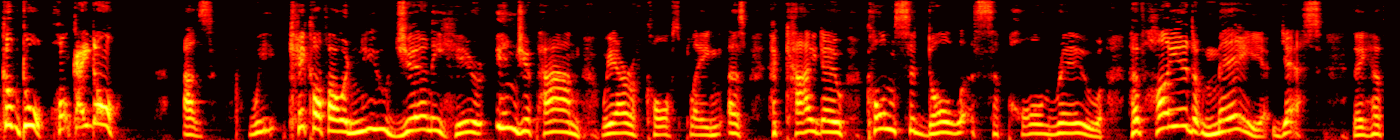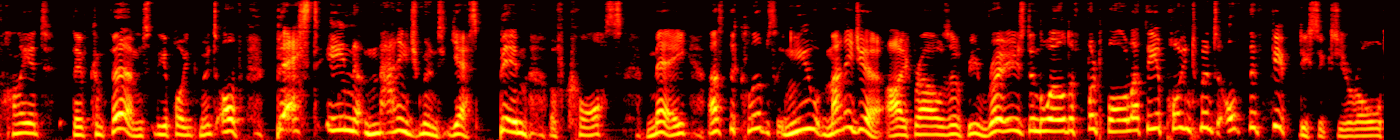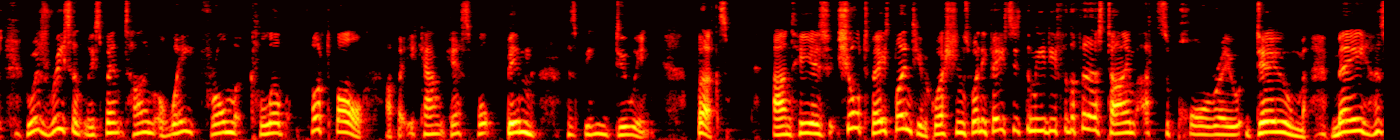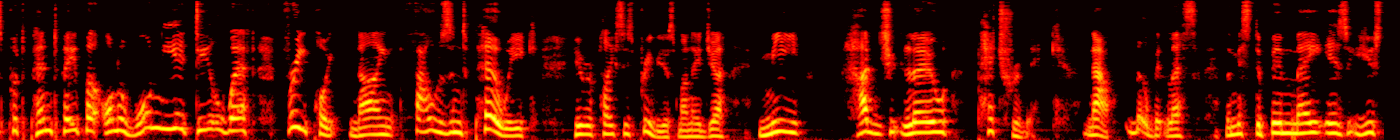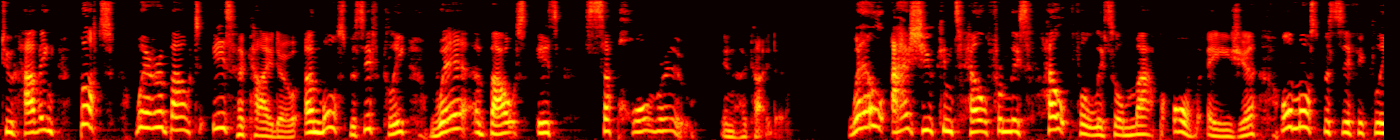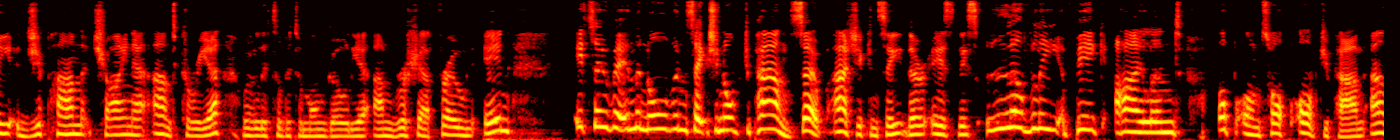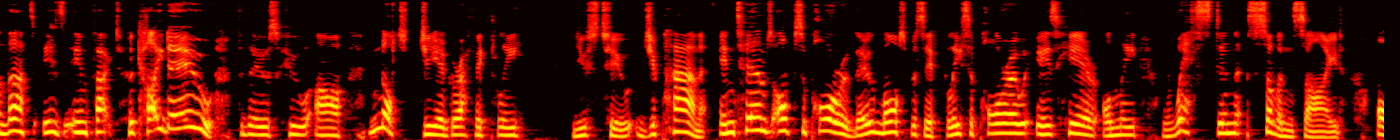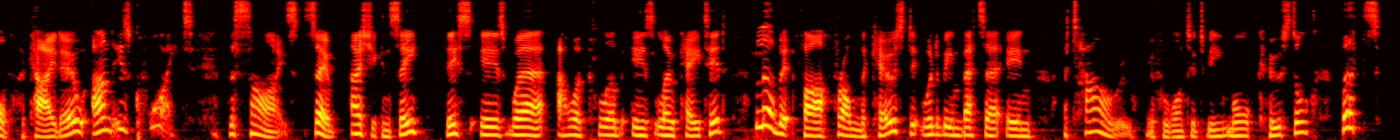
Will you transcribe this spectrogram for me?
Welcome to Hokkaido! As we kick off our new journey here in Japan, we are of course playing as Hokkaido Consadole Sapporo. Have hired May, yes, they have hired they've confirmed the appointment of Best in Management. Yes, Bim, of course, May as the club's new manager. Eyebrows have been raised in the world of football at the appointment of the 56 year old who has recently spent time away from club football. I bet you can't guess what Bim has been doing. But and he is sure to face plenty of questions when he faces the media for the first time at Sapporo Dome. May has put pen to paper on a one-year deal worth 3.9 thousand per week. He replaces previous manager Mihajlo Petrovic. Now, a little bit less than Mr. Bim May is used to having, but whereabout is Hokkaido? And more specifically, whereabouts is Sapporo in Hokkaido? Well, as you can tell from this helpful little map of Asia, or more specifically Japan, China and Korea, with a little bit of Mongolia and Russia thrown in, it's over in the northern section of Japan. So, as you can see, there is this lovely big island up on top of Japan, and that is in fact Hokkaido, for those who are not geographically used to Japan. In terms of Sapporo, though, more specifically, Sapporo is here on the western southern side of Hokkaido and is quite the size. So, as you can see, this is where our club is located. A little bit far from the coast. It would have been better in Otaru if we wanted to be more coastal, but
